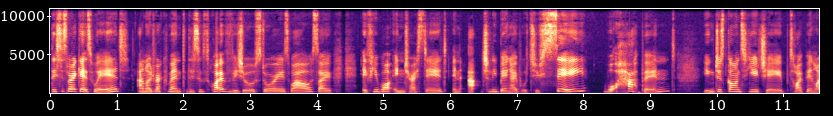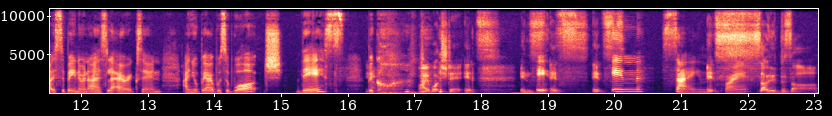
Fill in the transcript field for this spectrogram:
this is where it gets weird, and I'd recommend this is quite a visual story as well. So if you are interested in actually being able to see what happened. You can just go onto YouTube, type in like Sabina and Ursula Eriksson, and you'll be able to watch this because I watched it. It's ins- It's it's it's insane. it's right. so bizarre.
